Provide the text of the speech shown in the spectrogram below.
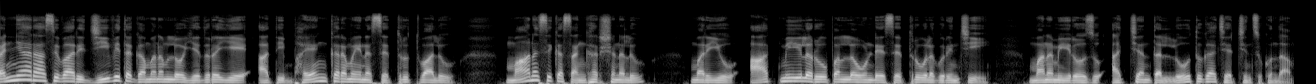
కన్యారాశివారి జీవిత గమనంలో ఎదురయ్యే అతి భయంకరమైన శత్రుత్వాలు మానసిక సంఘర్షణలు మరియు ఆత్మీయుల రూపంలో ఉండే శత్రువుల గురించి మనమీరోజు అత్యంత లోతుగా చర్చించుకుందాం.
